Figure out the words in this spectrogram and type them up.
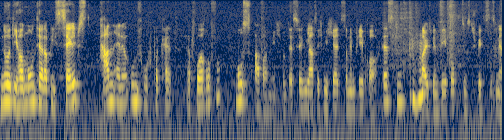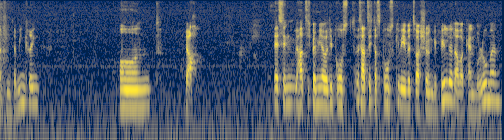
nur die Hormontherapie selbst kann eine Unfruchtbarkeit hervorrufen, muss aber nicht. Und deswegen lasse ich mich ja jetzt dann im Februar auch testen, falls wir im Februar bzw. spätestens März einen Termin kriegen. Und ja, deswegen hat sich bei mir aber die Brust, es hat sich das Brustgewebe zwar schön gebildet, aber kein Volumen.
